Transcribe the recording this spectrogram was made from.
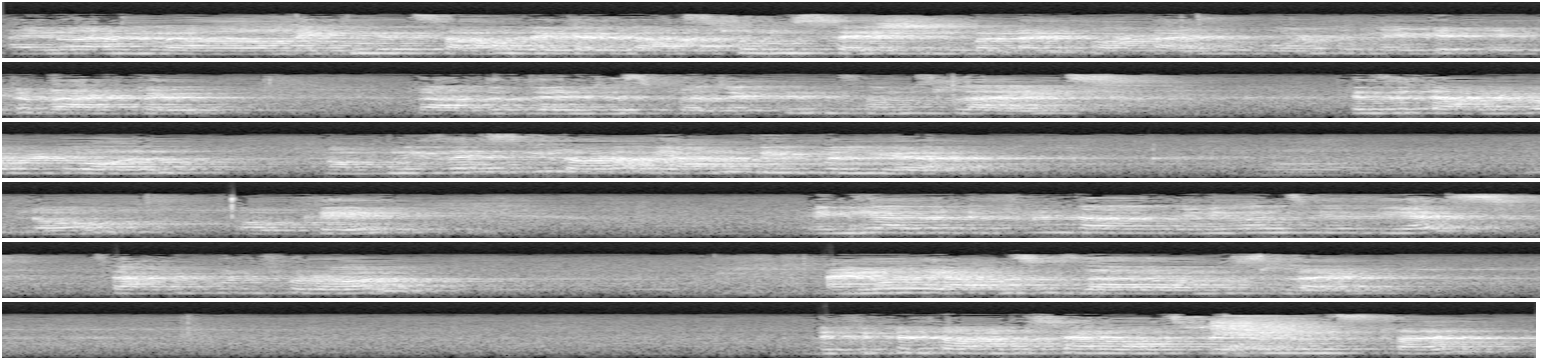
I know I'm uh, making it sound like a classroom session, but I thought I would want to make it interactive rather than just projecting some slides. Is it applicable to all companies? I see a lot of young people here. No? Okay. Any other different, uh, anyone says yes? It's applicable for all? I know the answers are on the slide. Understand what's written in slide?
